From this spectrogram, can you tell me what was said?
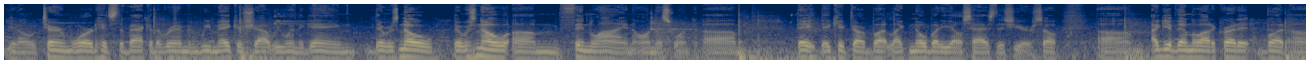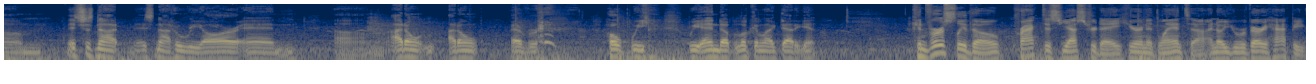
you know Taryn Ward hits the back of the rim and we make a shot, we win the game. There was no there was no um, thin line on this one. Um, they, they kicked our butt like nobody else has this year. So um, I give them a lot of credit, but um, it's just not it's not who we are, and um, I don't I don't ever hope we we end up looking like that again. Conversely, though, practice yesterday here in Atlanta, I know you were very happy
